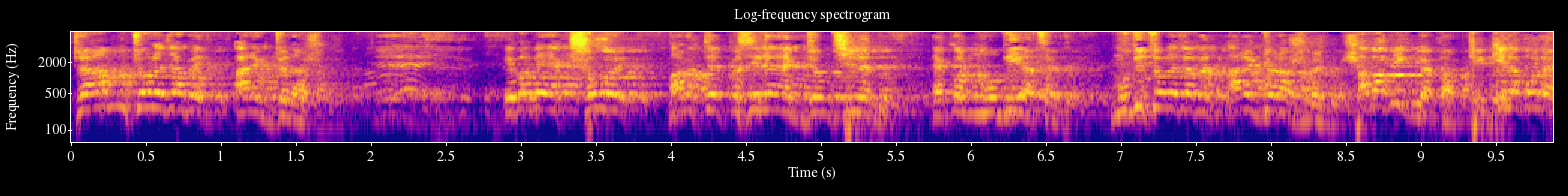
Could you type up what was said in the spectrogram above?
ট্রাম্প চলে যাবে, আরেকজন আসবে। এভাবে এক সময় ভারতের প্রেসিডেন্ট একজন ছিলেন, এখন মোদি আছেন। মোদি চলে যাবেন, আরেকজন আসবেন। স্বাভাবিক ব্যাপার, ঠিক কিনা বলেন?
